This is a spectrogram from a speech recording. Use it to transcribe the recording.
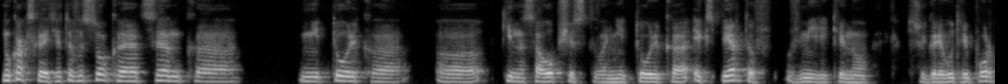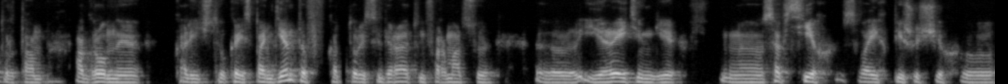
ну как сказать, это высокая оценка не только киносообщества, не только экспертов в мире кино, потому что Голливуд Репортер там огромное количество корреспондентов, которые собирают информацию э, и рейтинги э, со всех своих пишущих э,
